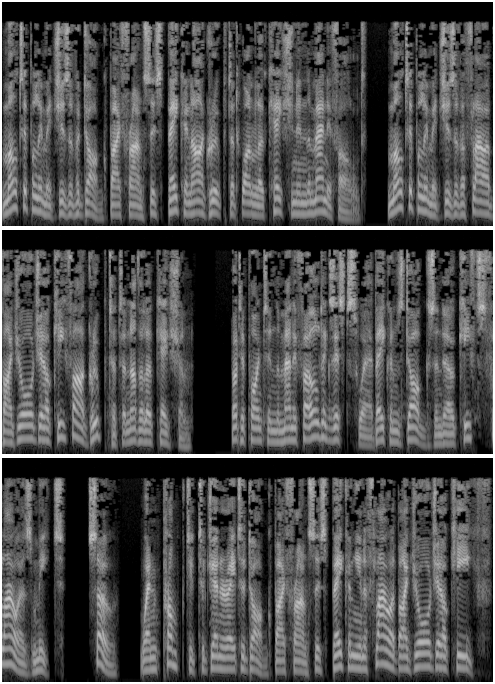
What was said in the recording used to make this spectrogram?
Multiple images of a dog by Francis Bacon are grouped at one location in the manifold. Multiple images of a flower by Georgia O'Keeffe are grouped at another location. But a point in the manifold exists where Bacon's dogs and O'Keeffe's flowers meet. So, when prompted to generate a dog by Francis Bacon in a flower by Georgia O'Keeffe,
